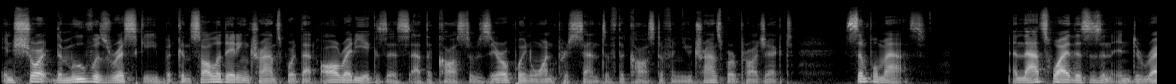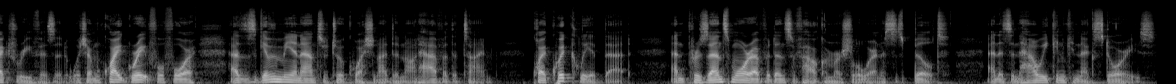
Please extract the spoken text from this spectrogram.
In short, the move was risky, but consolidating transport that already exists at the cost of 0.1% of the cost of a new transport project Simple maths. And that's why this is an indirect revisit, which I'm quite grateful for, as it's given me an answer to a question I did not have at the time, quite quickly at that, and presents more evidence of how commercial awareness is built, and it's in how we can connect stories.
